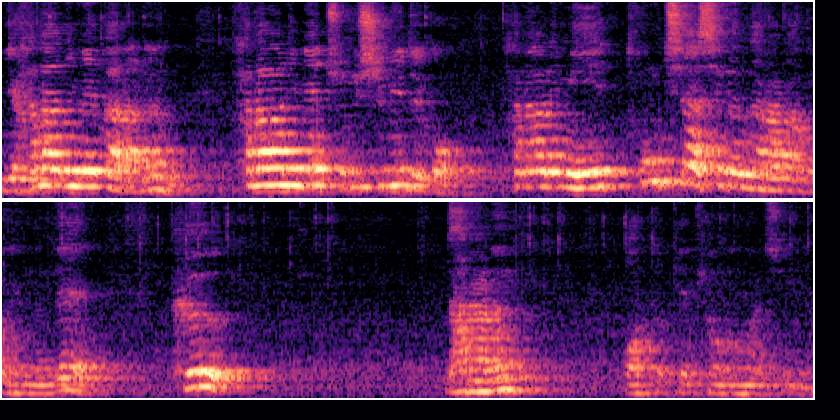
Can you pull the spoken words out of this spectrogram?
이 하나님의 나라는 하나님의 중심이 되고 하나님이 통치하시는 나라라고 했는데 그 나라는 어떻게 경험할 수 있는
